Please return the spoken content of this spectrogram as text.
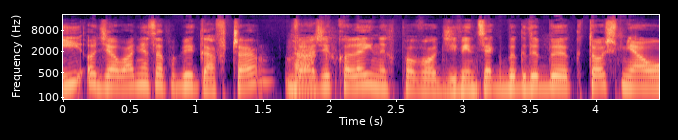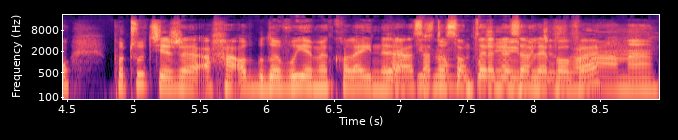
i o działania zapobiegawcze w Tak. razie kolejnych powodzi. Więc jakby gdyby ktoś miał poczucie, że aha, odbudowujemy kolejny Tak, raz, a to są tereny zalewowe. Mhm.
